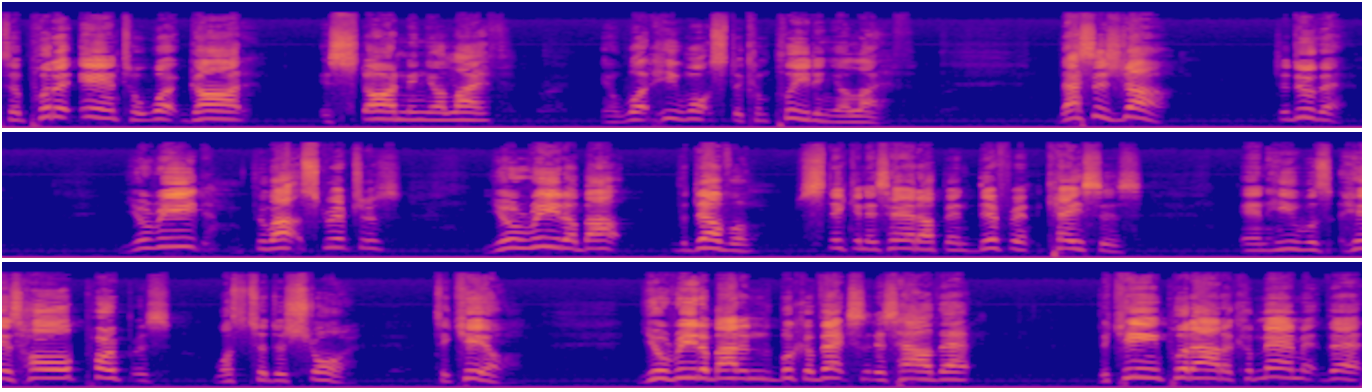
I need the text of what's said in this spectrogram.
to put an end to what God is starting in your life and what he wants to complete in your life. That's his job to do that. You read throughout scriptures, you'll read about the devil sticking his head up in different cases and he was his whole purpose was to destroy, to kill. You'll read about in the book of Exodus how that the king put out a commandment that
